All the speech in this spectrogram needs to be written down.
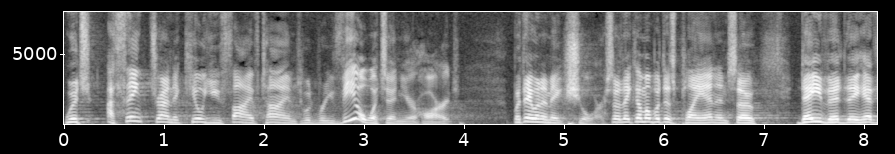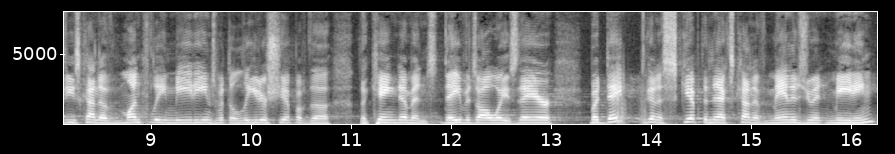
which I think trying to kill you five times would reveal what's in your heart but they want to make sure. So they come up with this plan. And so David, they have these kind of monthly meetings with the leadership of the, the kingdom, and David's always there. But David's going to skip the next kind of management meeting.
